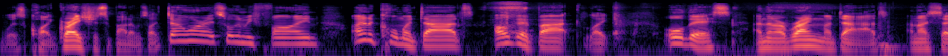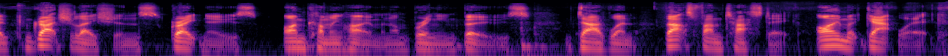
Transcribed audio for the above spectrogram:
was quite gracious about it. I was like, "Don't worry, it's all gonna be fine. I'm gonna call my dad. I'll go back. Like all this." And then I rang my dad and I said, "Congratulations, great news. I'm coming home and I'm bringing booze." Dad went, "That's fantastic. I'm at Gatwick."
